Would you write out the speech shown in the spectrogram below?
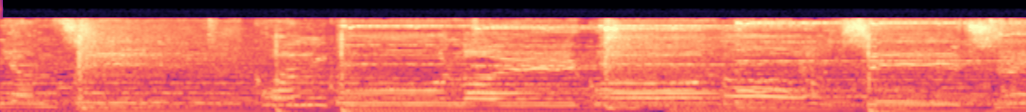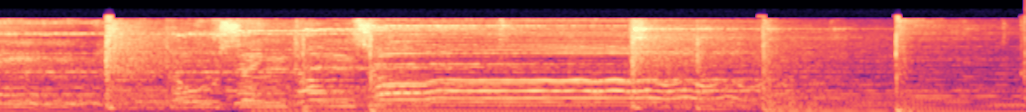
人自困顾虑过多，痴情徒成痛楚。急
